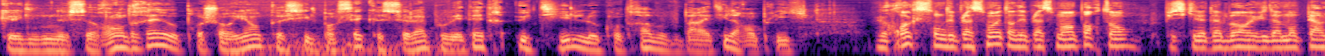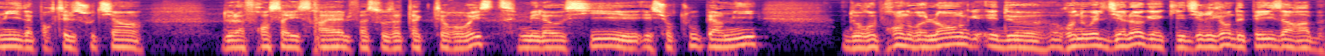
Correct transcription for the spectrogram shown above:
qu'il ne se rendrait au Proche-Orient que s'il pensait que cela pouvait être utile. Le contrat vous paraît-il rempli? Je crois que son déplacement est un déplacement important, puisqu'il a d'abord évidemment permis d'apporter le soutien de la France à Israël face aux attaques terroristes, mais il a aussi et surtout permis de reprendre langue et de renouer le dialogue avec les dirigeants des pays arabes.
